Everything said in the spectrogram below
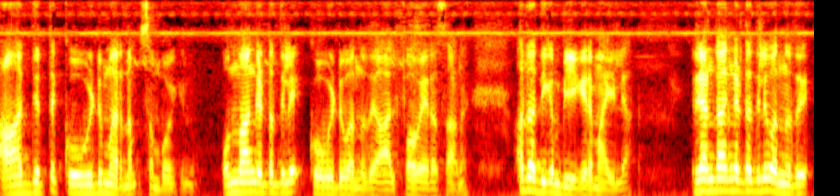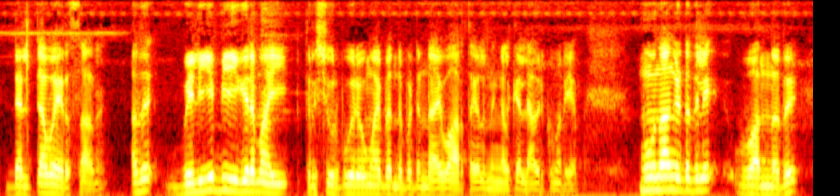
ആദ്യത്തെ കോവിഡ് മരണം സംഭവിക്കുന്നു. ഒന്നാം ഘട്ടത്തിൽ കോവിഡ് വന്നത് ആൽഫ വൈറസ് ആണ് അതധികം ഭീകരമായില്ല. രണ്ടാം ഘട്ടത്തിൽ വന്നത് ഡെൽറ്റ വൈറസ് ആണ് അത് വലിയ ഭീകരമായി തൃശ്ശൂർ പൂരവുമായി ബന്ധപ്പെട്ടുണ്ടായ വാർത്തകൾ നിങ്ങൾക്ക് എല്ലാവർക്കും അറിയാം. മൂന്നാം ഘട്ടത്തിൽ വന്നത്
